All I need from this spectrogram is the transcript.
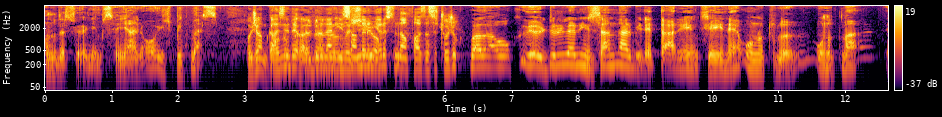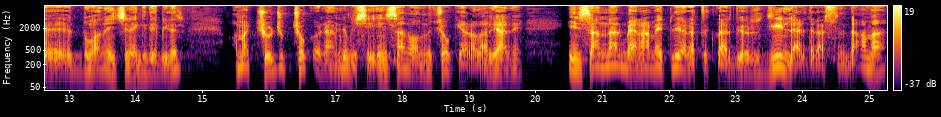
Onu da söyleyeyim size. Yani o iş bitmez. Hocam Gazze'de öldürülen insanların yoktur. yarısından fazlası çocuk. Valla o öldürülen insanlar bile tarihin şeyine unutulu, unutma e, dumanı içine gidebilir. Ama çocuk çok önemli bir şey. İnsanoğlunu çok yaralar. Yani insanlar merhametli yaratıklar diyoruz. Değillerdir aslında ama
